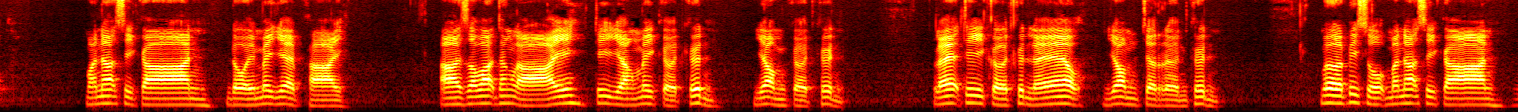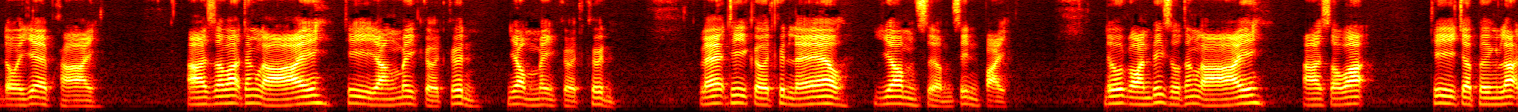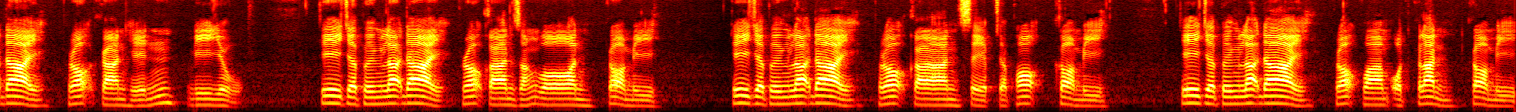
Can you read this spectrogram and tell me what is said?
มนสิการโดยไม่แยบคาย อาสวะทั้งหลายที่ยังไม่เกิดขึ้น ย่อมเกิดขึ้น และที่เกิดขึ้นแล้วย่อมเจริญขึ้น เมื่อภิกษุมนสิการโดยแยบคาย อาสวะทั้งหลายที่ยังไม่เกิดขึ้น ย่อมไม่เกิดขึ้น และที่เกิดขึ้นแล้วย่อมเสื่อมสิ้นไป ดูก่อนภิกษุทั้งหลาย อาสวะ ที่จะพึงละได้เพราะการเห็นมีอยู่ ที่จะพึงละได้เพราะการสังวรก็มี ที่จะพึงละได้เพราะการเสพเฉพาะก็มี ที่จะพึงละได้เพราะความอดกลั้นก็มี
